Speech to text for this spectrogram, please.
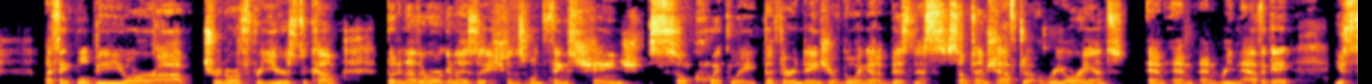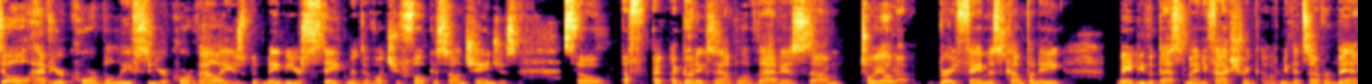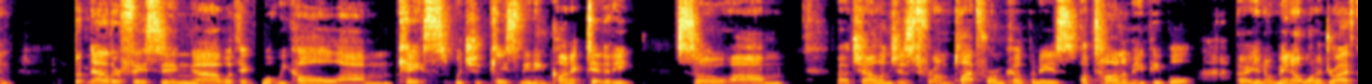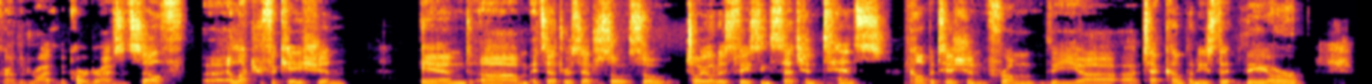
I think will be your uh, true north for years to come. But in other organizations, when things change so quickly that they're in danger of going out of business, sometimes you have to reorient and, and, and re-navigate. You still have your core beliefs and your core values, but maybe your statement of what you focus on changes. So a, a good example of that is um, Toyota, very famous company, maybe the best manufacturing company that's ever been. But now they're facing uh, what they what we call um, case, which case meaning connectivity. So um, uh, challenges from platform companies, autonomy. People, uh, you know, may not want to drive car. The drive the car drives itself. Uh, electrification, and um, et cetera, et cetera. So, so Toyota is facing such intense competition from the uh, uh, tech companies that they are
